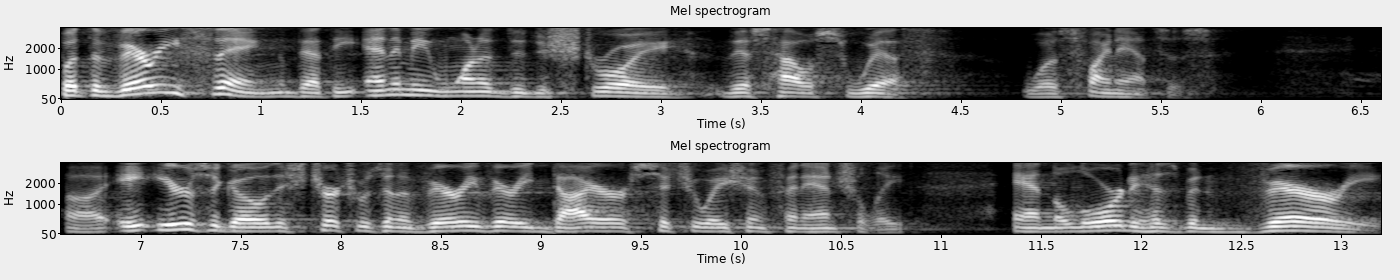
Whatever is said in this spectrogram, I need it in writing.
But the very thing that the enemy wanted to destroy this house with was finances. Uh, eight years ago, this church was in a very, very dire situation financially. And the Lord has been very,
